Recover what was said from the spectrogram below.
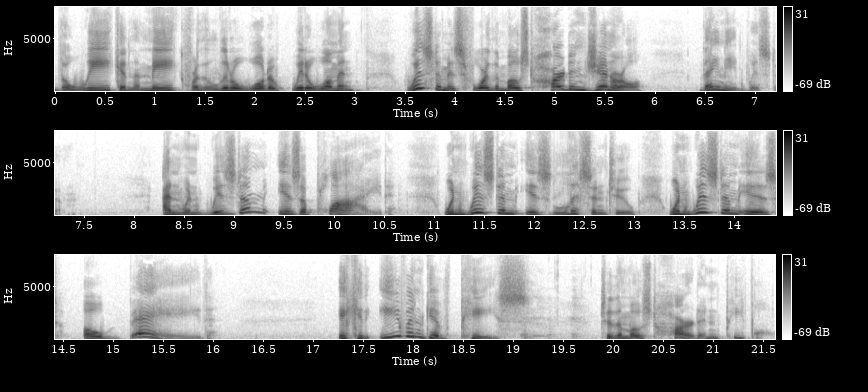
the weak and the meek, for the little widow woman. Wisdom is for the most hardened general. They need wisdom. And when wisdom is applied, when wisdom is listened to, when wisdom is obeyed, it could even give peace to the most hardened people.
